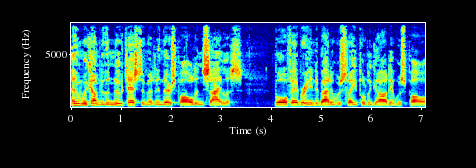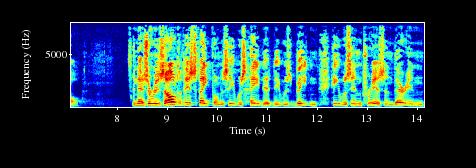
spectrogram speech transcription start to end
And when we come to the New Testament, and there's Paul and Silas. Boy, if ever anybody was faithful to God, it was Paul. And as a result of his faithfulness, he was hated, he was beaten, he was in prison there in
